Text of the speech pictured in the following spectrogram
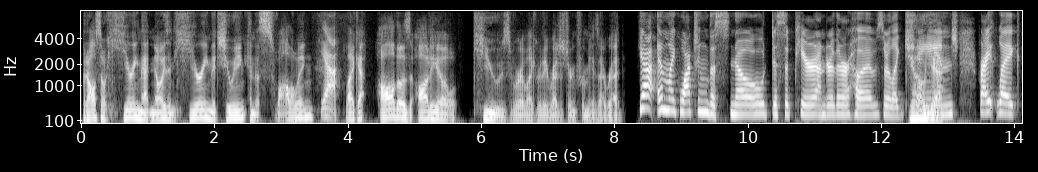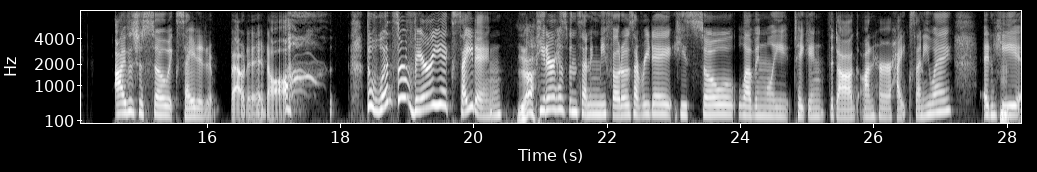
but also hearing that noise and hearing the chewing and the swallowing Yeah. like uh, all those audio cues were like really registering for me as i read Yeah. And like watching the snow disappear under their hooves or like Oh, yeah. change. Right. Like, I was just so excited about it all. the woods are very exciting. yeah Peter has been sending me photos every day. He's so lovingly taking the dog on her hikes anyway. And he hmm.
